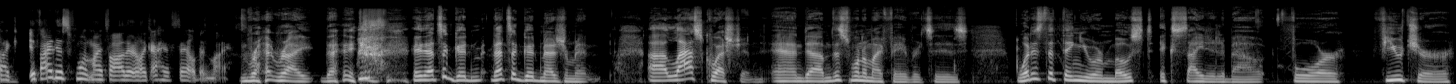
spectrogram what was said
like, if I disappoint my father, like I have failed in life. Right, right. That- hey, that's a good that's a good measurement. Uh, last question, and um, this is one of my favorites: is what is the thing you are most excited about for future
